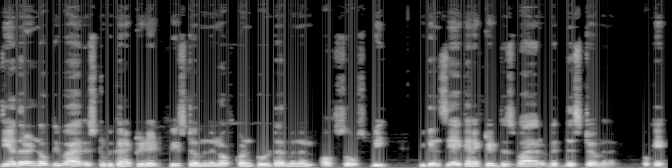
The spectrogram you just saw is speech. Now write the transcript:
The other end of the wire is to be connected at phase terminal of control terminal of source B. You can see I connected this wire with this terminal. Okay.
